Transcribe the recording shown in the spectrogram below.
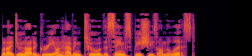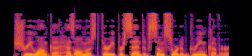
but I do not agree on having two of the same species on the list. Sri Lanka has almost 30% of some sort of green cover,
